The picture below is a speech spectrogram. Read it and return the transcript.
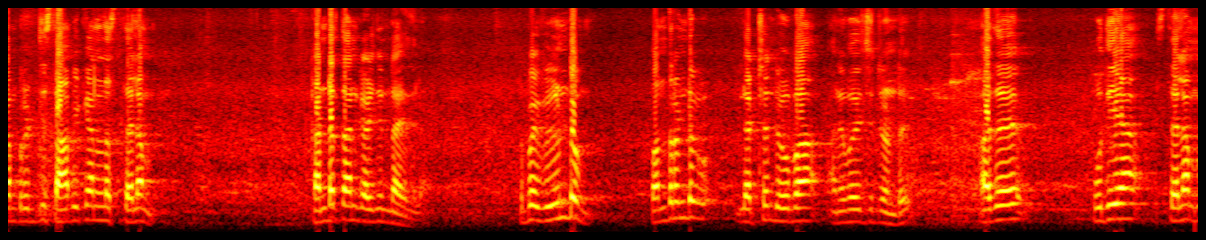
കം ബ്രിഡ്ജ് സ്ഥാപിക്കാനുള്ള സ്ഥലം കണ്ടെത്താൻ കഴിഞ്ഞിട്ടുണ്ടായിരുന്നില്ല. അപ്പോൾ വീണ്ടും പന്ത്രണ്ട് ലക്ഷം രൂപ അനുവദിച്ചിട്ടുണ്ട്. അത് പുതിയ സ്ഥലം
